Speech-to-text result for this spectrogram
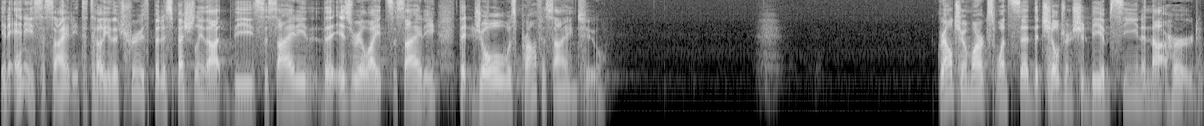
in any society, to tell you the truth, but especially not the society, the Israelite society that Joel was prophesying to. Groucho Marx once said that children should be obscene and not heard.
